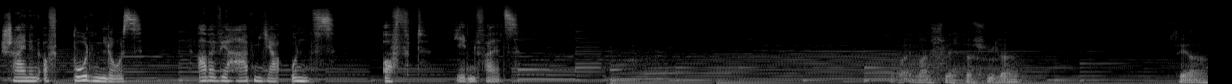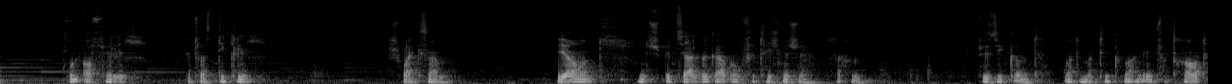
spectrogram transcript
scheinen oft bodenlos. Aber wir haben ja uns, oft jedenfalls. Er war immer ein schlechter Schüler, sehr unauffällig, etwas dicklich, schweigsam. Ja, und eine Spezialbegabung für technische Sachen. Physik und Mathematik waren ihm vertraut.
